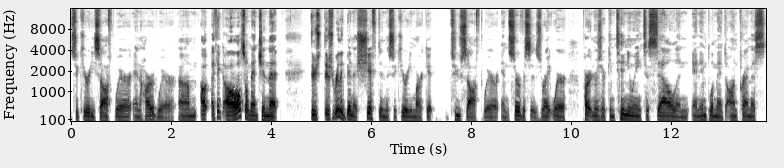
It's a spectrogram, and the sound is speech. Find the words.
security software and hardware. Um, I think I'll also mention that there's there's really been a shift in the security market to software and services, right? Where partners are continuing to sell and, and implement on premise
